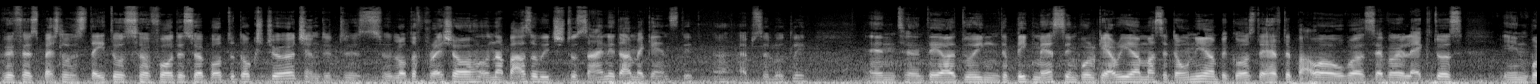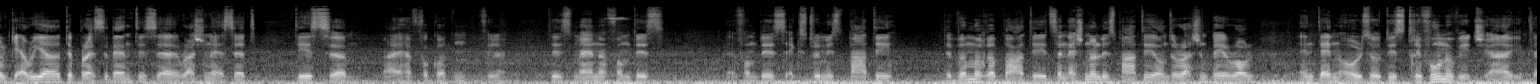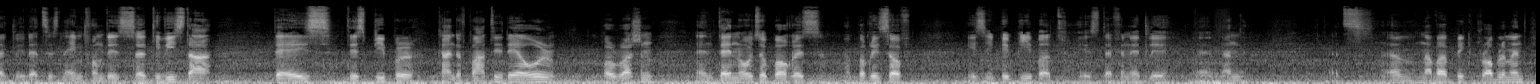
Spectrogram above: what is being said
with a special status for the Serb Orthodox Church, and it is a lot of pressure on Abazovic to sign it. I'm against it, uh, absolutely. And uh, they are doing the big mess in Bulgaria, Macedonia, because they have the power over several electors in Bulgaria. The president is a Russian asset. This um, I have forgotten this man from this uh, from this extremist party, the Vimera party. It's a nationalist party on the Russian payroll, and then also this Trifunovic, yeah, exactly, that's his name from this uh, TV star. There is this people kind of party, they're all pro-Russian, and then also Boris Borisov, he's EPP, but he's definitely, uh, and that's another big problem. And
